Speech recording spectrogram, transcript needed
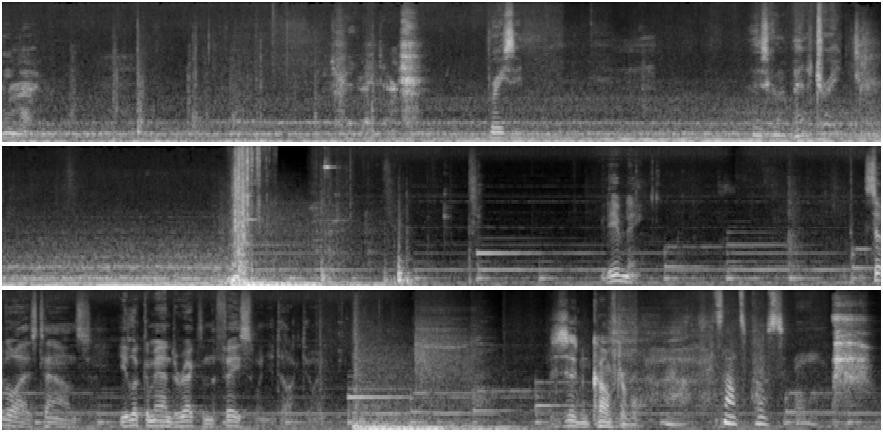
Lean back. Right there. Bracing. This is gonna penetrate. Good evening. Civilized towns. You look a man direct in the face when you talk to him. This isn't comfortable. It's not supposed to be.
